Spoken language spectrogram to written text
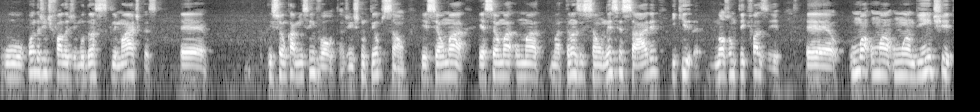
o, quando a gente fala de mudanças climáticas, é, isso é um caminho sem volta, a gente não tem opção. Esse é uma, essa é uma, uma, uma transição necessária e que nós vamos ter que fazer. É, uma, uma, um ambiente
